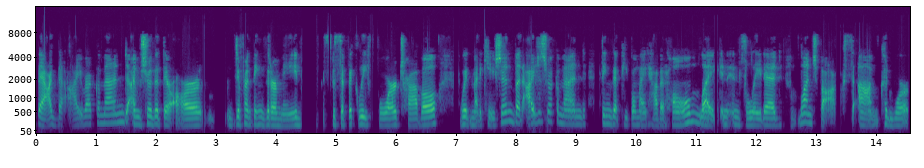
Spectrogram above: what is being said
bag that I recommend. I'm sure that there are different things that are made specifically for travel with medication, but I just recommend things that people might have at home, like an insulated lunchbox um, could work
